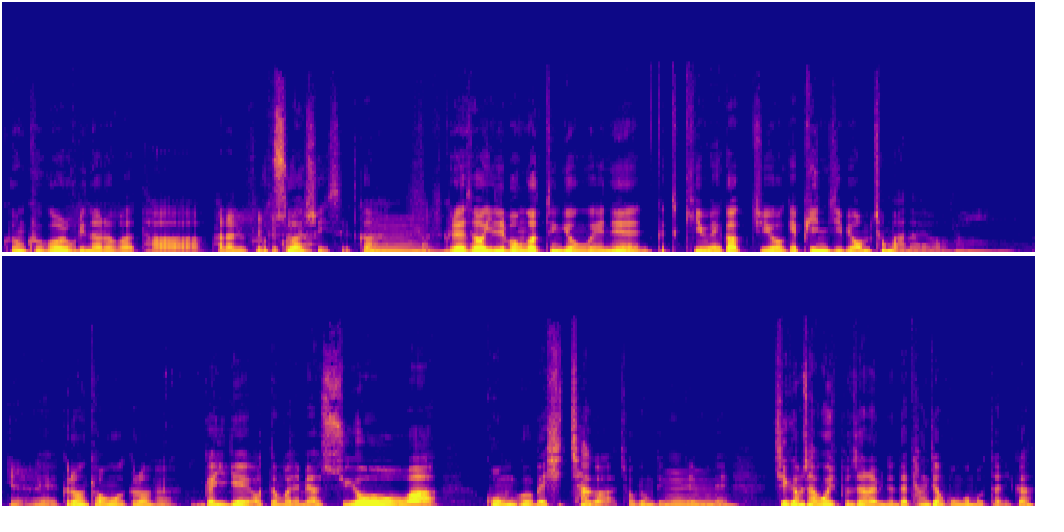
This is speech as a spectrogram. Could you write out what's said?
그럼 그걸 우리나라가 다 받아줄 수 있을 흡수할 거냐. 수 있을까? 음. 맞습니다. 그래서 일본 같은 경우에는 그 특히 외곽 지역에 빈 집이 엄청 많아요. 예. 예, 그런 경우 그런 예. 그러니까 이게 어떤 거냐면 수요와 공급의 시차가 적용되기 음. 때문에 지금 사고 싶은 사람이 있는데 당장 공급 못 하니까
